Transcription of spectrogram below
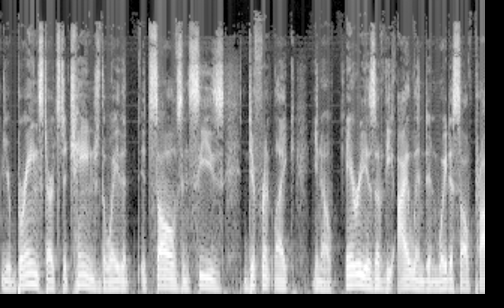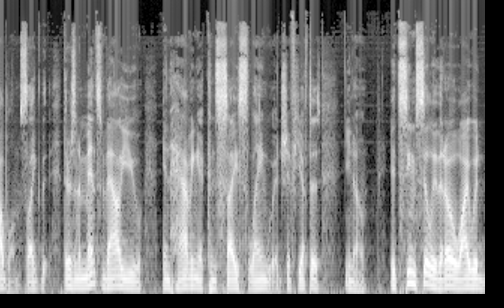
your brain starts to change the way that it solves and sees different like you know areas of the island and way to solve problems. Like there's an immense value in having a concise language. If you have to you know it seems silly that oh why would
